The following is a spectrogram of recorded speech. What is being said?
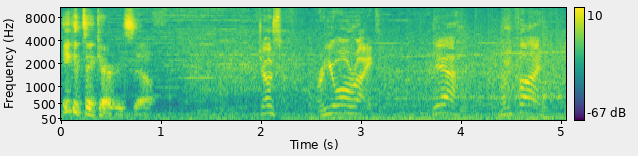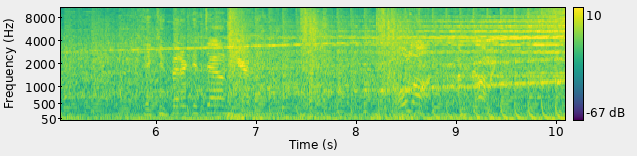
He can take care of himself. Joseph, are you all right? Yeah, I'm fine. I Think you'd better get down here. Hold on, I'm coming.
